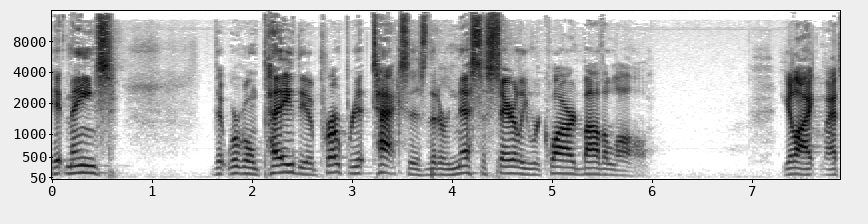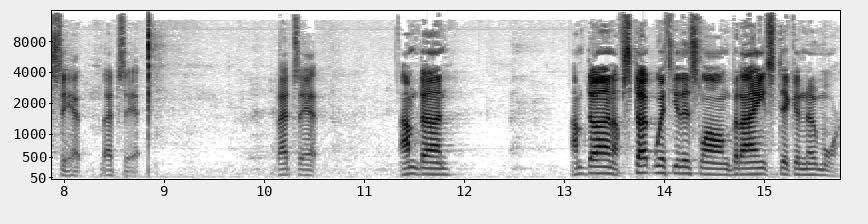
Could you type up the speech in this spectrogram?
it means that we're going to pay the appropriate taxes that are necessarily required by the law. You're like, that's it. That's it. That's it. I'm done. I'm done. I've stuck with you this long, but I ain't sticking no more.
